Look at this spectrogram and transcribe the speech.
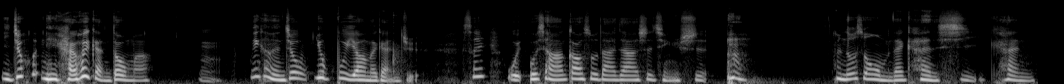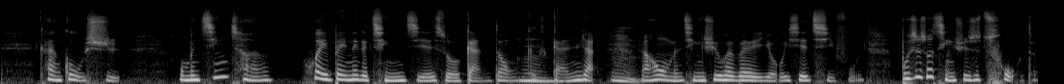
你就会，你还会感动吗？嗯，你可能就又不一样的感觉。所以我我想要告诉大家的事情是，很多时候我们在看戏、看看故事，我们经常会被那个情节所感动、嗯、感染，嗯，然后我们情绪会被有一些起伏。不是说情绪是错的，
